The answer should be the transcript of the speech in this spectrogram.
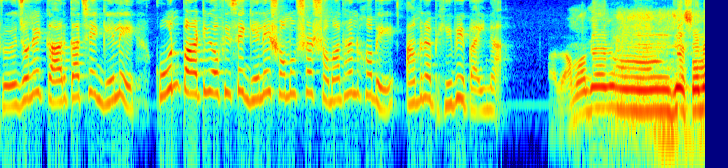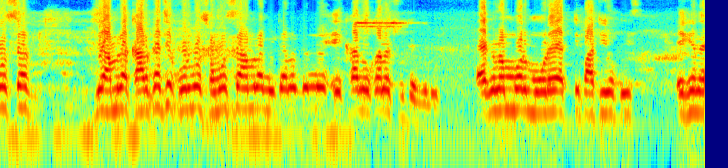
প্রয়োজনে কার কাছে গেলে কোন পার্টি অফিসে গেলে সমস্যার সমাধান হবে আমরা ভেবে পাই না। আর আমাদের উম, যে সমস্যা যে আমরা কার কাছে করব সমস্যা আমরা মেটানোর জন্য এখান ওখানে ছুটে গেলি এক নম্বর মোড়ে একটি পার্টি অফিস এখানে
